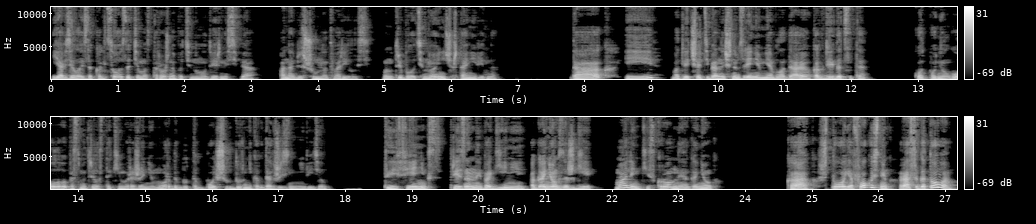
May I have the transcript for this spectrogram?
Я взялась за кольцо, а затем осторожно потянула дверь на себя. Она бесшумно отворилась. Внутри было темно и ни черта не видно. «Так, и...» В отличие от тебя, ночным зрением не обладаю. Как двигаться-то?» Кот маленький, скромный огонек. «Как? Что, я фокусник? Раз и готова?»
